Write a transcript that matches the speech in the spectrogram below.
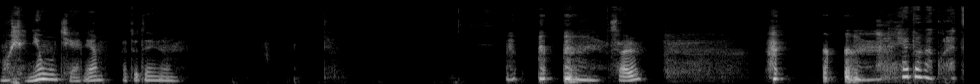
mu się nie ucie, nie? A tutaj no. Sorry. Jadłam akurat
